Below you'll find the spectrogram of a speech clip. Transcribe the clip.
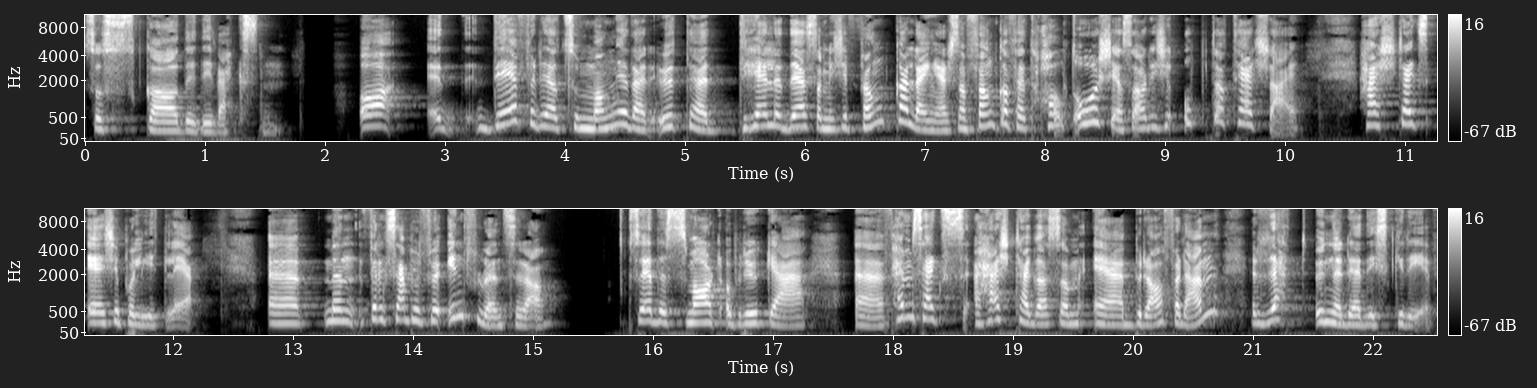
så skader de veksten. Og eh, det er fordi at så mange der ute deler det som ikke funker lenger, som funka for et halvt år siden, så har de ikke oppdatert seg. Hashtags er ikke pålitelige. Eh, men f.eks. for, for influensere så er det smart å bruke eh, fem-seks hashtagger som er bra for dem, rett under det de skriver.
